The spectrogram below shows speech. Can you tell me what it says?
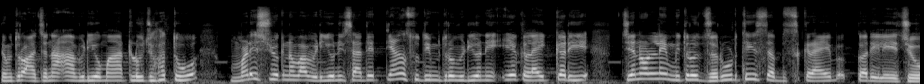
તો મિત્રો, આજના આ વિડીયોમાં આટલું જ હતું. મળીશું એક નવા વિડીયોની સાથે. ત્યાં સુધી મિત્રો, વિડીયોને એક લાઇક કરી, ચેનલને મિત્રો જરૂરથી સબસ્ક્રાઈબ કરી લેજો.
